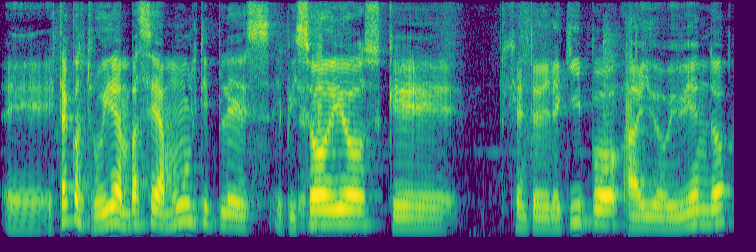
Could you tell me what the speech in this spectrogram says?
eh, está construida en base a múltiples episodios que gente del equipo ha ido viviendo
